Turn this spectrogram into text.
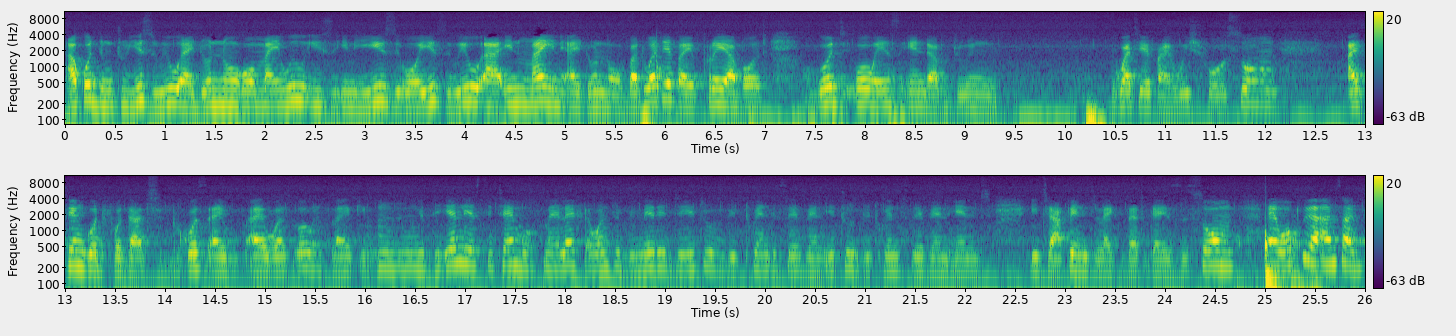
according to his will i don't know or my will is in his or his will are in mine i don't know. But whatever i pray about god always end up doing whatever i wish for. So I thank God for that because I I was always like mm, the earliest time of my life I want to be married it will be 27 it will be 27 and it happened like that guys. So I hope you are answered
